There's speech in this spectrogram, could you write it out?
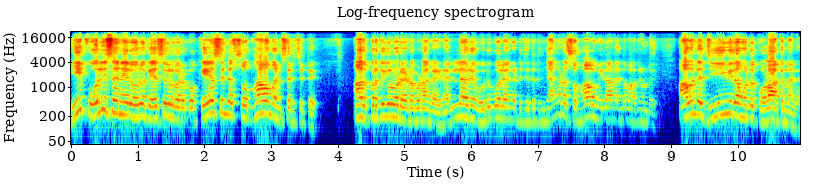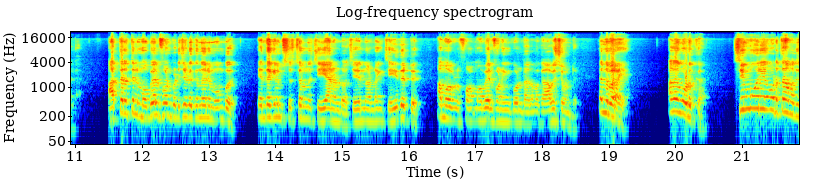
ഈ പോലീസ് സേനയിൽ ഓരോ കേസുകൾ വരുമ്പോൾ കേസിന്റെ സ്വഭാവം അനുസരിച്ചിട്ട് ആ പ്രതികളോട് ഇടപെടാൻ കഴിയണം. എല്ലാവരെയും ഒരുപോലെ അങ്ങോട്ട് ചെയ്തിട്ട് ഞങ്ങളുടെ സ്വഭാവം ഇതാണ് എന്ന് പറഞ്ഞുകൊണ്ട് അവന്റെ ജീവിതം അങ്ങോട്ട് കൊളാക്കുന്നതല്ല. അത്തരത്തിൽ മൊബൈൽ ഫോൺ പിടിച്ചെടുക്കുന്നതിന് മുമ്പ് എന്തെങ്കിലും സിസ്റ്റം ഒന്ന് ചെയ്യാനുണ്ടോ? ചെയ്യുന്നുണ്ടെങ്കിൽ ചെയ്തിട്ട് ആ മൊബൈൽ ഫോൺ മൊബൈൽ ഫോണിൽ കൊണ്ട് നമുക്ക് ആവശ്യമുണ്ട് എന്ന് പറയാം. അതും കൊടുക്കുക. സിം ഊരിയും കൊടുത്താൽ മതി.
